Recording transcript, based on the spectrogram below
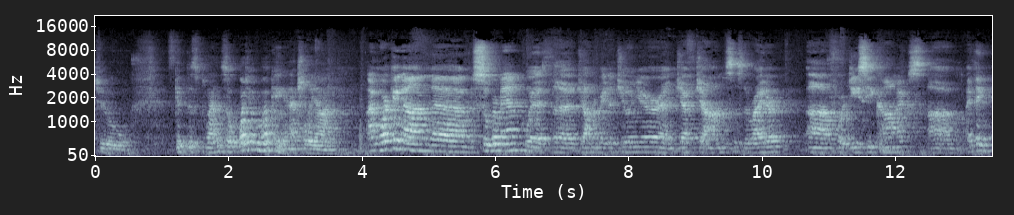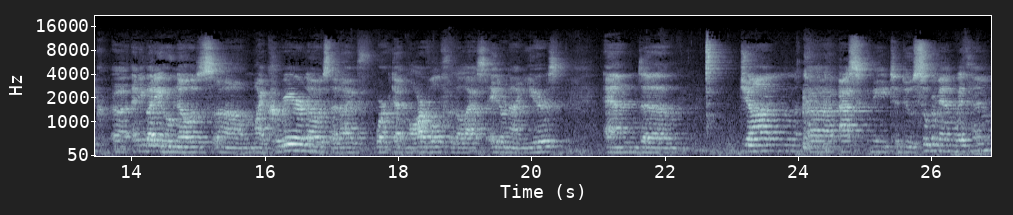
to skip this plan. So, what are you working actually on? I'm working on uh, Superman with uh, John Romita Jr. and Geoff Johns as the writer uh, for DC Comics. Um, I think uh, anybody who knows um, my career knows that I've worked at Marvel for the last eight or nine years. And um, John uh, asked me to do Superman with him.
